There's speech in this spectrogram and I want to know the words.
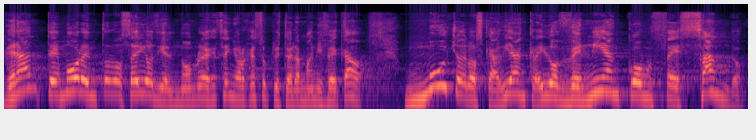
gran temor en todos ellos y el nombre del Señor Jesucristo era magnificado. Muchos de los que habían creído venían confesando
